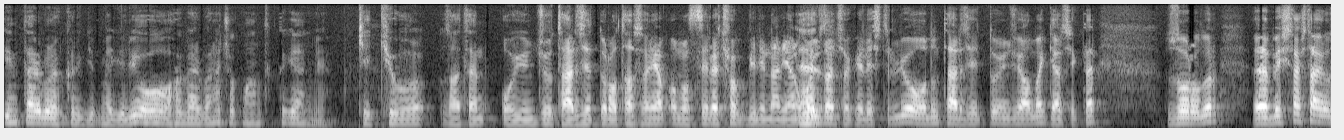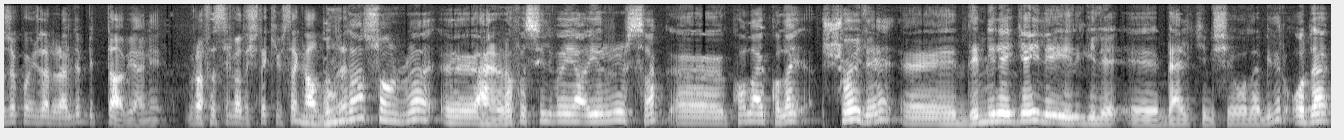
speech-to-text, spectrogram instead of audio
Inter bırakır gibime geliyor. O haber bana çok mantıklı gelmiyor. Ki Kivu zaten oyuncu tercih ettiği rotasyon yapmamasıyla çok bilinen yani o Evet. yüzden çok eleştiriliyor. Onun tercih ettiği oyuncuyu almak gerçekten zor olur. Ee, Beşiktaş'ta ayrılacak oyuncular herhalde bitti abi yani. Rafa Silva dışında kimse kalmadı. Bundan sonra e, hani Rafa Silva'yı ayırırsak e, kolay kolay şöyle e, Demir Ege ile ilgili e, belki bir şey olabilir. O da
